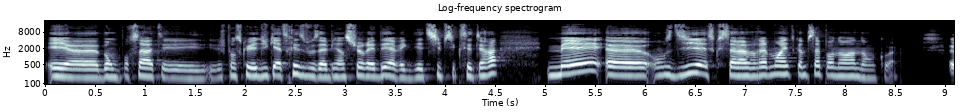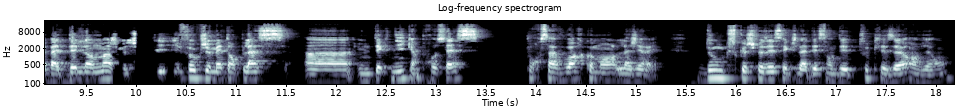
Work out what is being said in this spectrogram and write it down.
Et bon, pour ça, je pense que l'éducatrice vous a bien sûr aidé avec des tips, etc. Mais on se dit, est-ce que ça va vraiment être comme ça pendant un an, quoi? Eh ben, dès le lendemain, je me suis dit, il faut que je mette en place une technique, un process pour savoir comment la gérer. Donc, ce que je faisais, c'est que je la descendais toutes les heures environ.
